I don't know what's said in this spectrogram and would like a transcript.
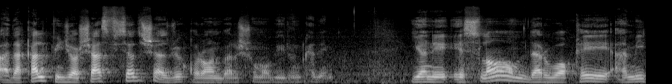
حداقل 50 60 فیصدش از روی قرآن برای شما بیرون کردیم. یعنی اسلام در واقع امی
